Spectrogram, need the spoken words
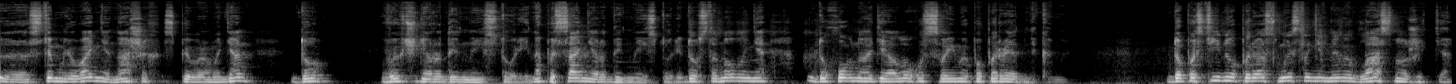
е, стимулювання наших співгромадян до вивчення родинної історії, написання родинної історії, до встановлення духовного діалогу з своїми попередниками, до постійного переосмислення ними власного життя,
